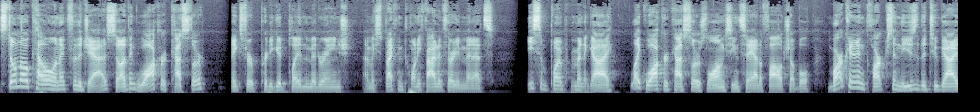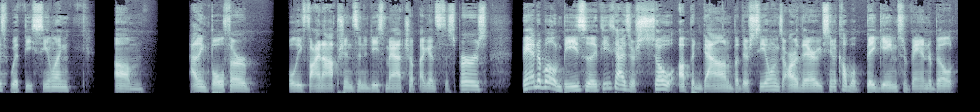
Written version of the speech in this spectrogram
Still no Kelly for the Jazz, so I think Walker Kessler makes for a pretty good play in the mid range. I'm expecting 25 to 30 minutes. Decent point per minute guy, like Walker Kessler, as long as he can stay out of foul trouble. Markkanen and Clarkson, these are the two guys with the ceiling. Um, I think both are fully fine options in a decent matchup against the Spurs. Vanderbilt and Beasley, like these guys are so up and down, but their ceilings are there. We've seen a couple of big games for Vanderbilt.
